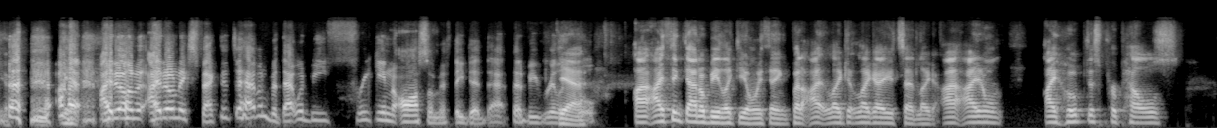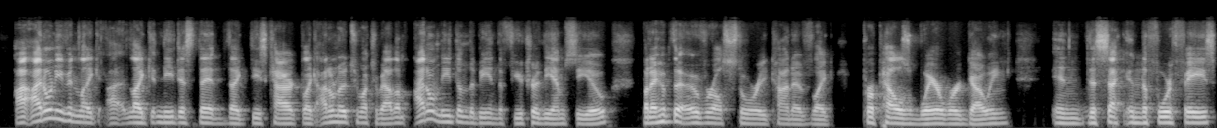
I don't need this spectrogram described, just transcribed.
you. I, I don't I don't expect it to happen, but that would be freaking awesome if they did that. That'd be really Yeah. cool. I, I think that'll be like the only thing. But I like like I said, like I, I don't I hope this propels I, I don't even like I, like need this that like these characters like I don't know too much about them. I don't need them to be in the future of the MCU, but I hope the overall story kind of like propels where we're going in the sec in the fourth phase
